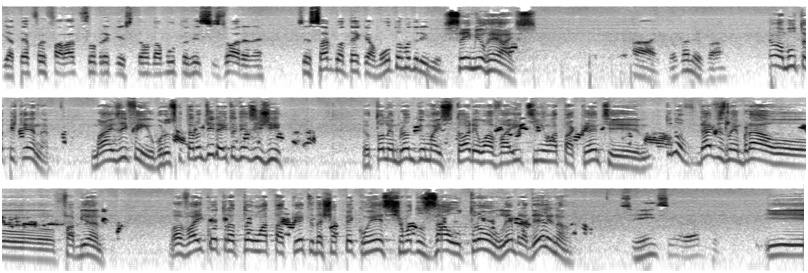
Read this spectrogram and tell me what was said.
E até foi falado sobre a questão da multa rescisória, né? Você sabe quanto é que é a multa, Rodrigo? 100 mil reais. Ah, então vai levar. É uma multa pequena. Mas, enfim, o Brusque está no direito de exigir. Eu tô lembrando de uma história, o Havaí tinha um atacante. Tu não deves lembrar, o Fabiano. O Havaí contratou um atacante da Chapecoense chamado Zaltron. Lembra dele, não? Sim, sim, lembro. E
